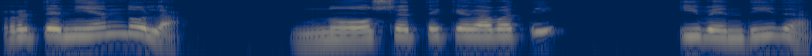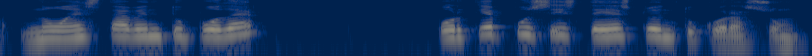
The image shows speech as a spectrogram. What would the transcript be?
Reteniéndola, ¿no se te quedaba a ti? Y vendida, ¿no estaba en tu poder? ¿Por qué pusiste esto en tu corazón?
